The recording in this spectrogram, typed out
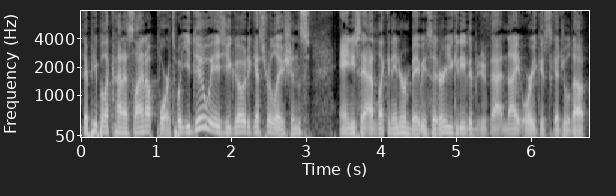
there are people that kind of sign up for it. So what you do is you go to guest relations and you say, "I'd like an in-room babysitter." You could either do it that night or you could schedule it out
